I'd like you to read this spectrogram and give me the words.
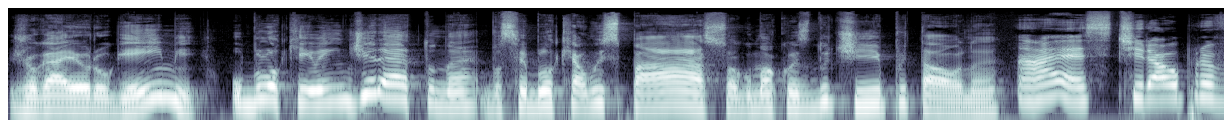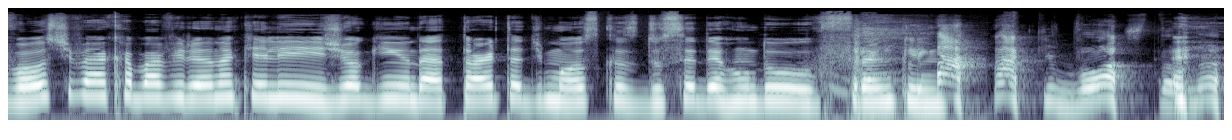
jogar Eurogame, o bloqueio é indireto, né? Você bloquear um espaço, alguma coisa do tipo e tal, né? Ah, é. Se tirar o Provost, vai acabar virando aquele joguinho da torta de moscas do CD-ROM do Franklin. que bosta, né?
